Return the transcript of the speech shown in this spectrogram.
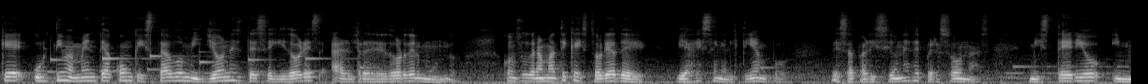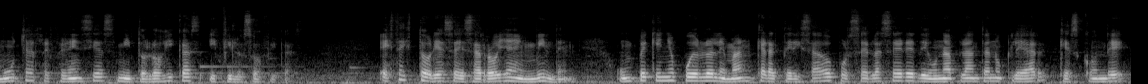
que últimamente ha conquistado millones de seguidores alrededor del mundo, con su dramática historia de viajes en el tiempo, desapariciones de personas, misterio y muchas referencias mitológicas y filosóficas. Esta historia se desarrolla en Winden, un pequeño pueblo alemán caracterizado por ser la sede de una planta nuclear que esconde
